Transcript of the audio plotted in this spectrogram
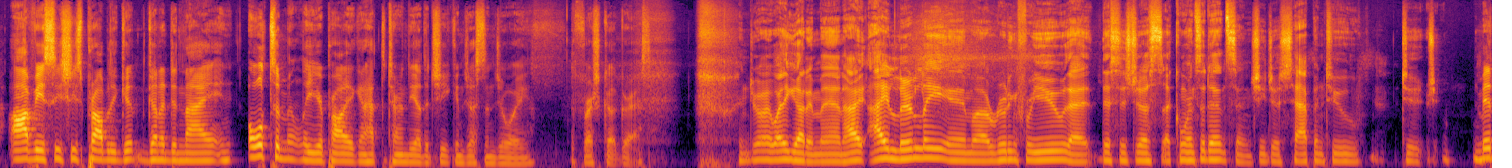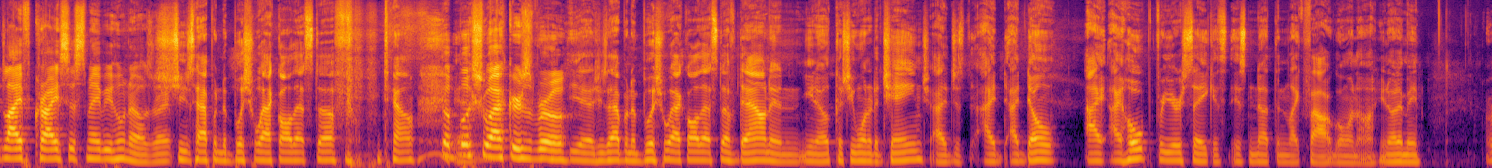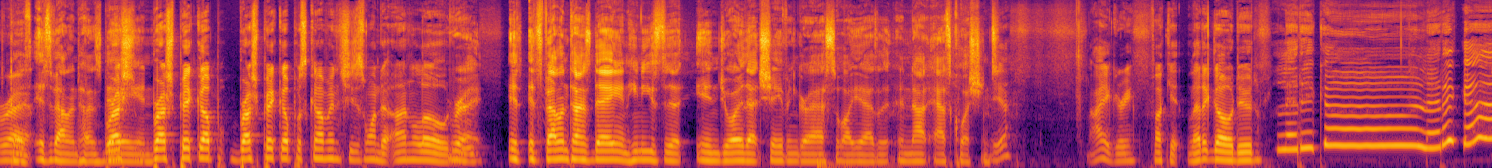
obviously she's probably g- gonna deny it and ultimately you're probably gonna have to turn the other cheek and just enjoy the fresh cut grass Enjoy while you got it, man. I, I literally am uh, rooting for you that this is just a coincidence and she just happened to to Midlife crisis, maybe. Who knows, right? she's happened to bushwhack all that stuff down. the bushwhackers, bro. Yeah, she's happened to bushwhack all that stuff down, and you know, because she wanted to change. I just, I, I don't, I, I hope for your sake, it's, it's nothing like foul going on. You know what I mean? Right. It's Valentine's Day, Brush and brush pickup brush pickup was coming. She just wanted to unload. right. It, it's Valentine's Day, and he needs to enjoy that shaving grass while he has it, and not ask questions. Yeah. I agree. Fuck it. Let it go, dude. Let it go.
